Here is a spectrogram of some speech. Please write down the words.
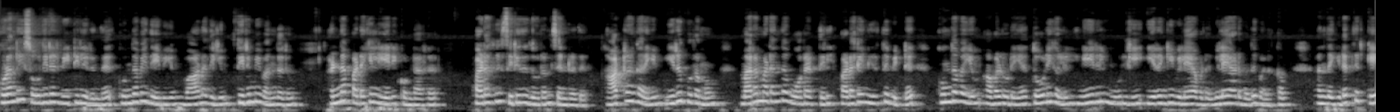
குழந்தை சோதிடர் வீட்டிலிருந்து குந்தவை தேவியும் வானதியும் திரும்பி வந்ததும் அன்னப்படகில் ஏறி கொண்டார்கள். படகு சிறிது தூரம் சென்றது. ஆற்றங்கரையின் இருபுறமும் மரமடந்த ஓரத்தில் படகை நிறுத்திவிட்டு குந்தவையும் அவளுடைய தோழிகளில் நீரில் மூழ்கி இறங்கி விளையாடு விளையாடுவது வழக்கம். அந்த இடத்திற்கே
